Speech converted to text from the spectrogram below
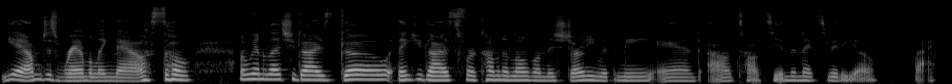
yeah, I'm just rambling now. So I'm going to let you guys go. Thank you guys for coming along on this journey with me and I'll talk to you in the next video. Bye.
